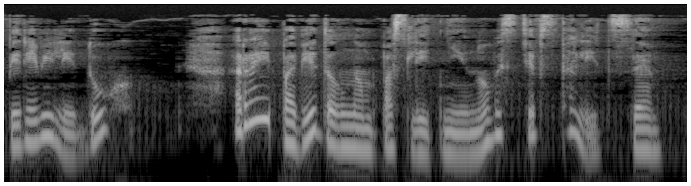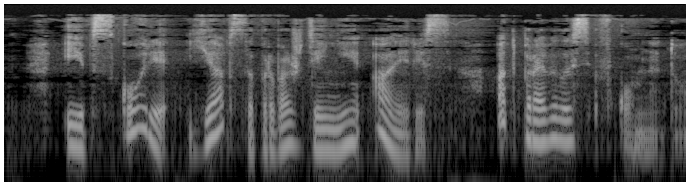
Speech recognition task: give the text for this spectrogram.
перевели дух, Рэй поведал нам последние новости в столице, и вскоре я в сопровождении Айрис отправилась в комнату.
